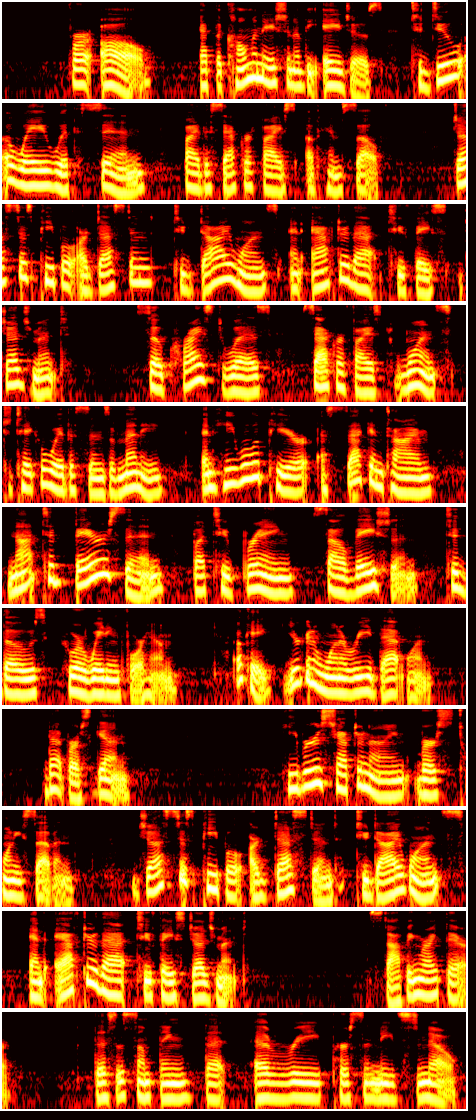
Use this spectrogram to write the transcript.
for all at the culmination of the ages to do away with sin by the sacrifice of himself. Just as people are destined to die once and after that to face judgment, so Christ was sacrificed once to take away the sins of many and he will appear a second time, not to bear sin, but to bring salvation to those who are waiting for him. Okay, you're going to want to read that one, that verse again. Hebrews chapter 9, verse 27. Just as people are destined to die once and after that to face judgment. Stopping right there. This is something that every person needs to know.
